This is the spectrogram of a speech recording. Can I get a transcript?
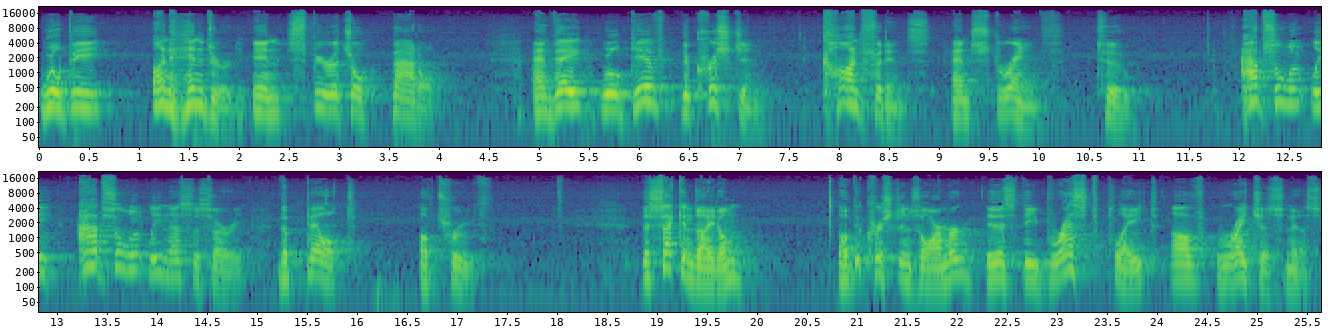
will be unhindered in spiritual battle. And they will give the Christian confidence and strength too. Absolutely, absolutely necessary. The belt of truth. The second item of the Christian's armor is the breastplate of righteousness,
